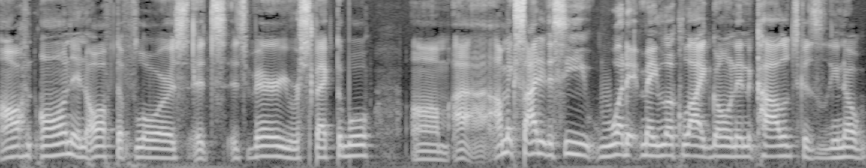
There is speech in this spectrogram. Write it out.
off, on and off the floors, it's it's very respectable. Um, I, I'm excited to see what it may look like going into college because you know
